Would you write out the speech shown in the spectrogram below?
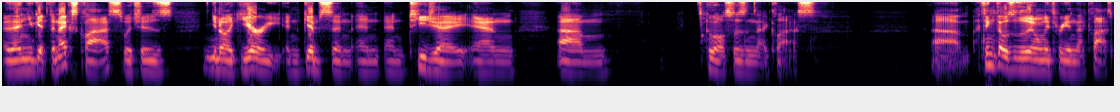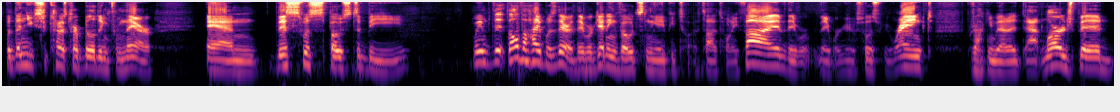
And then you get the next class, which is, you know, like Yuri and Gibson and and TJ and um who else was in that class? Um, I think those are the only three in that class. But then you kind of start building from there and this was supposed to be I mean, all the hype was there. They were getting votes in the AP Top 25. They were they were supposed to be ranked. We're talking about it at large bid,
